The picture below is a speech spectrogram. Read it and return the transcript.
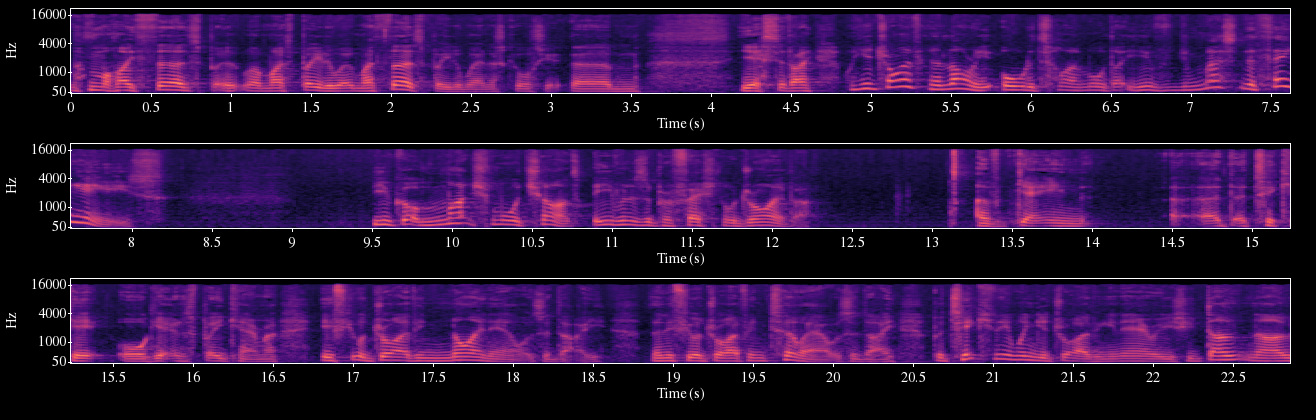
my third well my speed my third speed awareness course um, yesterday. When you're driving a lorry all the time, all that you the thing is you've got much more chance, even as a professional driver, of getting a, a, ticket or getting a speed camera if you're driving nine hours a day than if you're driving two hours a day, particularly when you're driving in areas you don't know,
